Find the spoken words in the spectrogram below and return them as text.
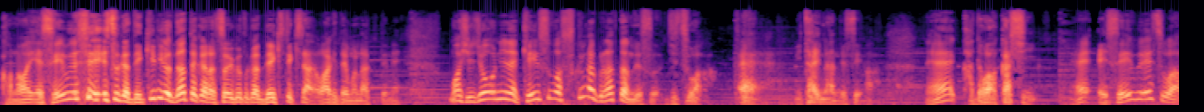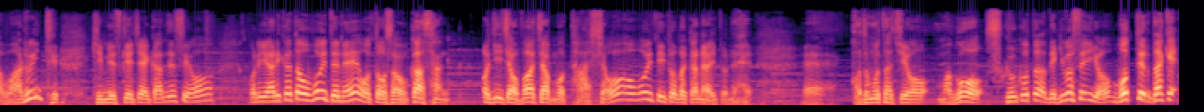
この SNS ができるようになったからそういうことができてきたわけでもなくてね。まあ非常にね、ケースは少なくなったんです、実は。ええー、みたいなんですよ。ね、角明かし。ね、SNS は悪いって決めつけちゃいかんですよ。これやり方を覚えてね、お父さんお母さん、おじいちゃんおばあちゃんも多少は覚えていただかないとね、えー、子供たちを、孫を救うことはできませんよ。持ってるだけ。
